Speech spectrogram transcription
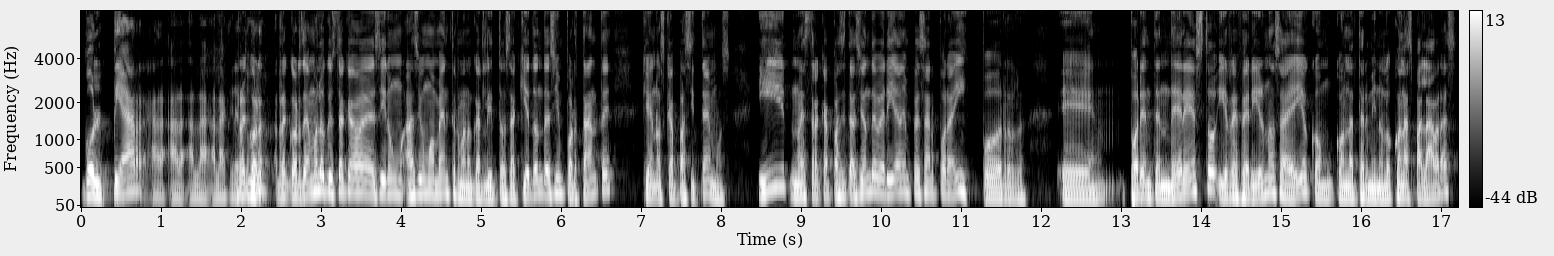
golpear a, a- a la, a la criatura. Recor- recordemos lo que usted acaba de decir un- hace un momento, hermano Carlitos. Aquí es donde es importante que nos capacitemos. Y nuestra capacitación debería de empezar por ahí, por, eh, por entender esto y referirnos a ello con, con la con las palabras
